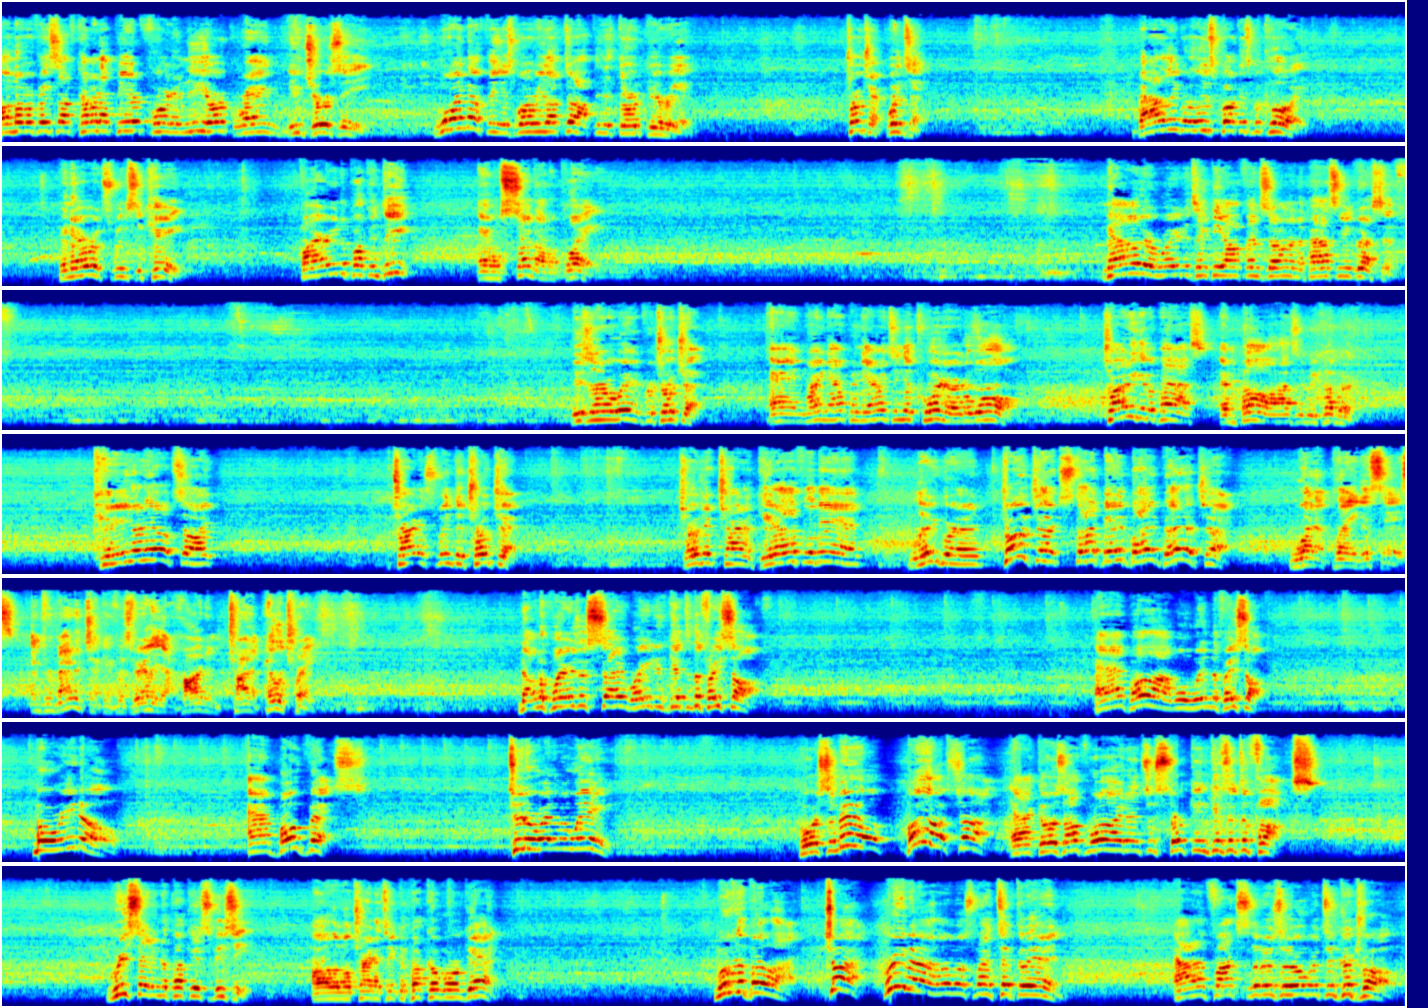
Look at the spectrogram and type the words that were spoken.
Another face-off coming up here for the New York Rang, New Jersey. 1 nothing is where we left off in the third period. Trocheck wins it. Battling for the loose puck is McCloy. Pinero swings to Kane. Firing the puck in deep and will send on a play. Now they're ready to take the offense zone and the passing aggressive. Here's another win for Trocheck. And right now Panarin's in the corner of the wall. Try to give a pass, and ball has to recover. Kane on the outside. Try to swing to Trocheck. Trocheck trying to get off the man. Lindgren. Trocheck stop made by Vanecek. What a play this is. And for Vanecek, it was really that hard and trying to penetrate. Now the players are set, ready to get to the face-off. And Paula will win the face-off. Marino and Bogus to the right of the wing. The middle. Oh, shot. That goes off wide, and Shesterkin gives it to Fox. Resetting the puck is Vesey. Alla will try to take the puck over again. Move the ball out. Shot. Rebound. Almost went tipped in. Adam Fox delivers it over to Goodrow.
